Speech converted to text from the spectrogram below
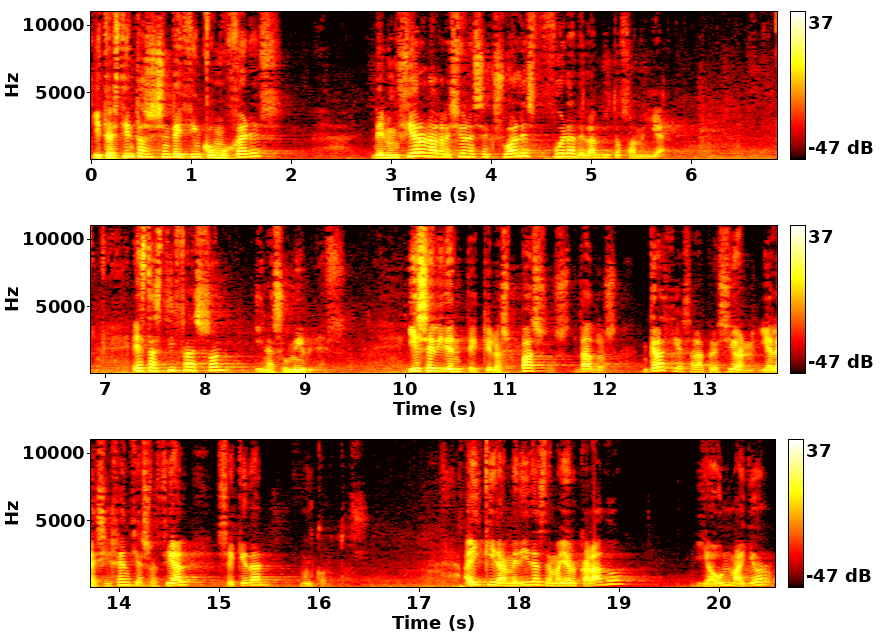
y 385 mujeres denunciaron agresiones sexuales fuera del ámbito familiar. Estas cifras son inasumibles y es evidente que los pasos dados gracias a la presión y a la exigencia social se quedan muy cortos. Hay que ir a medidas de mayor calado y a un mayor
